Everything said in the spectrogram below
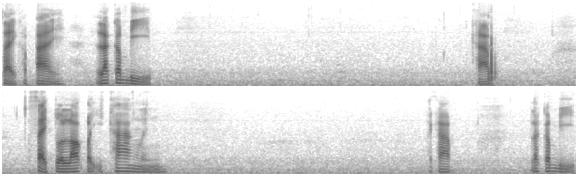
ใส่เข้าไป แล้วก็บีบ ครับ ใส่ตัวล็อกไปอีกข้างหนึ่งนะครับ แล้วก็บีบ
